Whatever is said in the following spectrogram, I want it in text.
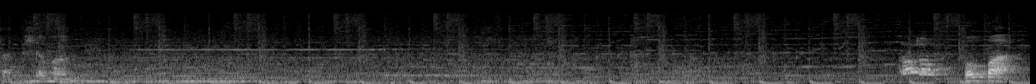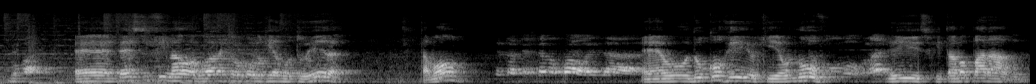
Tá me chamando. Opa! É, teste final agora que eu coloquei a botoeira, tá bom? Você tá testando qual aí da... É o do correio aqui, é o novo. O novo, né? Isso, que tava parado.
